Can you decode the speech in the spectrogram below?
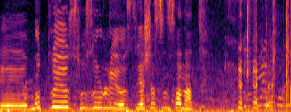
E, mutluyuz, huzurluyuz. Yaşasın sanat.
